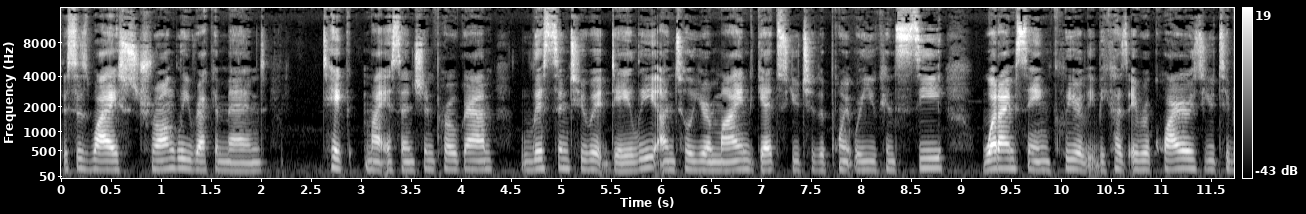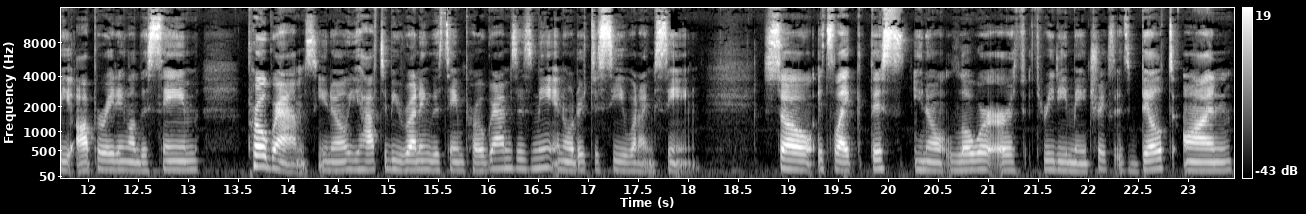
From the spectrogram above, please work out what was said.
This is why I strongly recommend take my ascension program, listen to it daily until your mind gets you to the point where you can see what I'm saying clearly because it requires you to be operating on the same programs. You know, you have to be running the same programs as me in order to see what I'm seeing. So it's like this, you know, lower earth 3D matrix. It's built on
